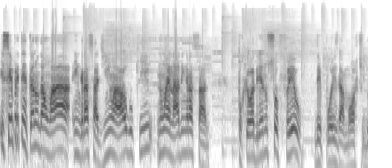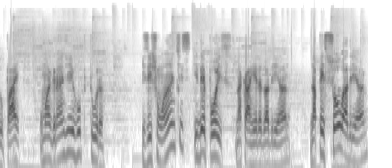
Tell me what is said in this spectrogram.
E sempre tentando dar um ar engraçadinho a algo que não é nada engraçado porque o Adriano sofreu, depois da morte do pai, uma grande ruptura. Existe um antes e depois na carreira do Adriano, na pessoa Adriano,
